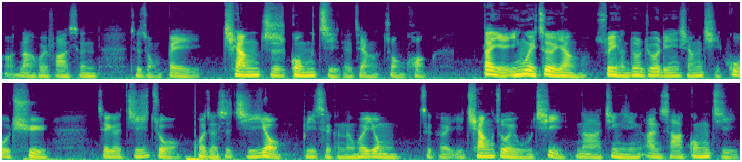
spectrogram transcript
啊，那会发生这种被枪支攻击的这样的状况。但也因为这样，所以很多人就会联想起过去这个极左或者是极右彼此可能会用这个以枪作为武器，那进行暗杀攻击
